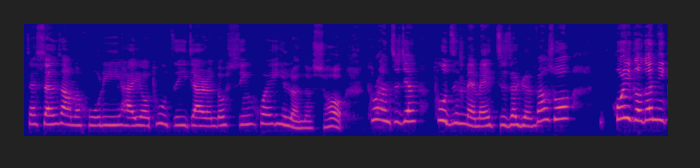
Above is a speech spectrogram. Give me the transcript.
在山上的狐狸还有兔子一家人都心灰意冷的时候，突然之间，兔子妹妹指着远方说：“狐狸哥哥，你看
